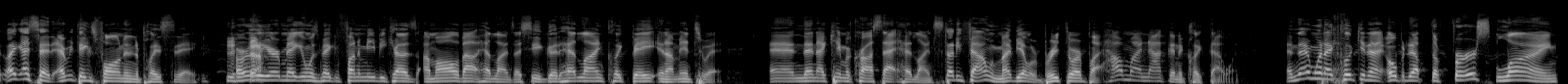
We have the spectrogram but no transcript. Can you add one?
Like I said, everything's falling into place today. Earlier, Megan was making fun of me because I'm all about headlines. I see a good headline, clickbait, and I'm into it. And then I came across that headline. Study found we might be able to breathe through our butt. How am I not going to click that one? And then when I click it and I open it up, the first line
